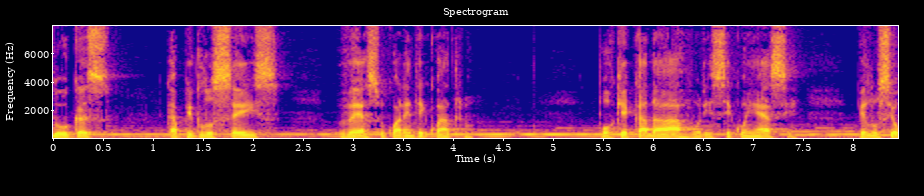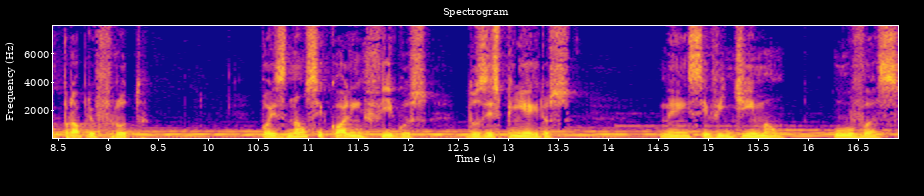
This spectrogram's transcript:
Lucas, capítulo 6, verso 44. Porque cada árvore se conhece pelo seu próprio fruto, pois não se colhem figos dos espinheiros, nem se vindimam uvas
